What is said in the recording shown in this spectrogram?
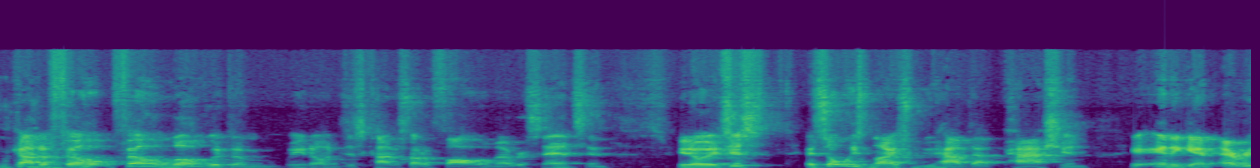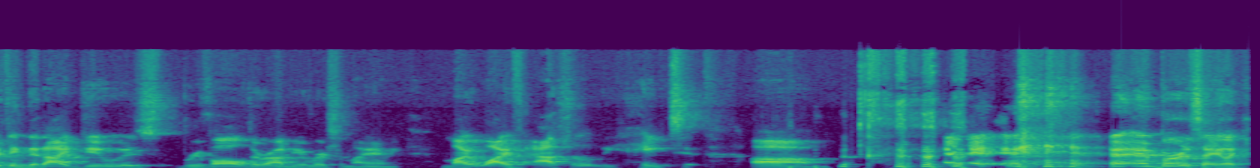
and kind of fell fell in love with them, you know, and just kind of started following them ever since. And you know, it's just it's always nice when you have that passion. And again, everything that I do is revolved around the University of Miami. My wife absolutely hates it. Um, and, and, and, Berta say like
